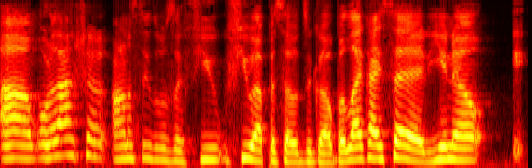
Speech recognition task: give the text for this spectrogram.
Um, or actually, honestly, it was a few few episodes ago. But like I said, you know, it,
